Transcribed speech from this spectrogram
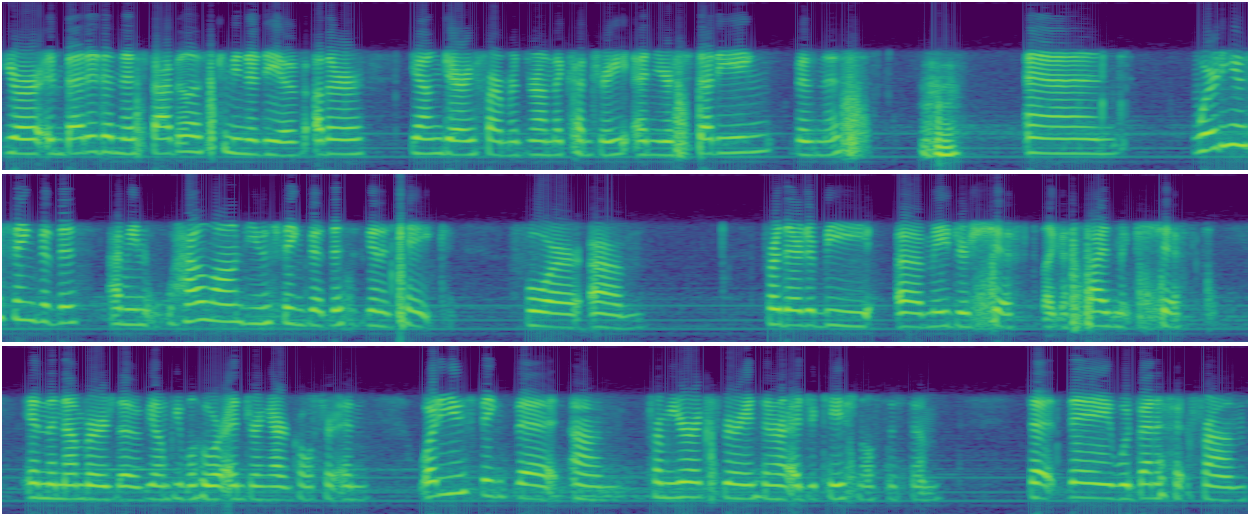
you're embedded in this fabulous community of other young dairy farmers around the country, and you're studying business. hmm And where do you think that this? I mean, how long do you think that this is going to take for um, for there to be a major shift, like a seismic shift, in the numbers of young people who are entering agriculture? And what do you think that, um, from your experience in our educational system, that they would benefit from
